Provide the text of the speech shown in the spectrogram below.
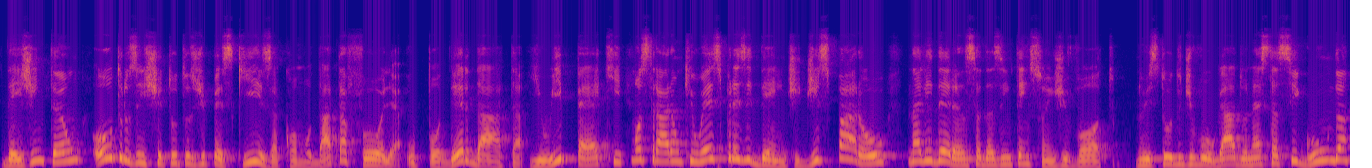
Desde então, outros institutos de pesquisa, como o Datafolha, o Poder Data e o IPEC, mostraram que o ex-presidente disparou na liderança das intenções de voto. No estudo divulgado nesta segunda,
